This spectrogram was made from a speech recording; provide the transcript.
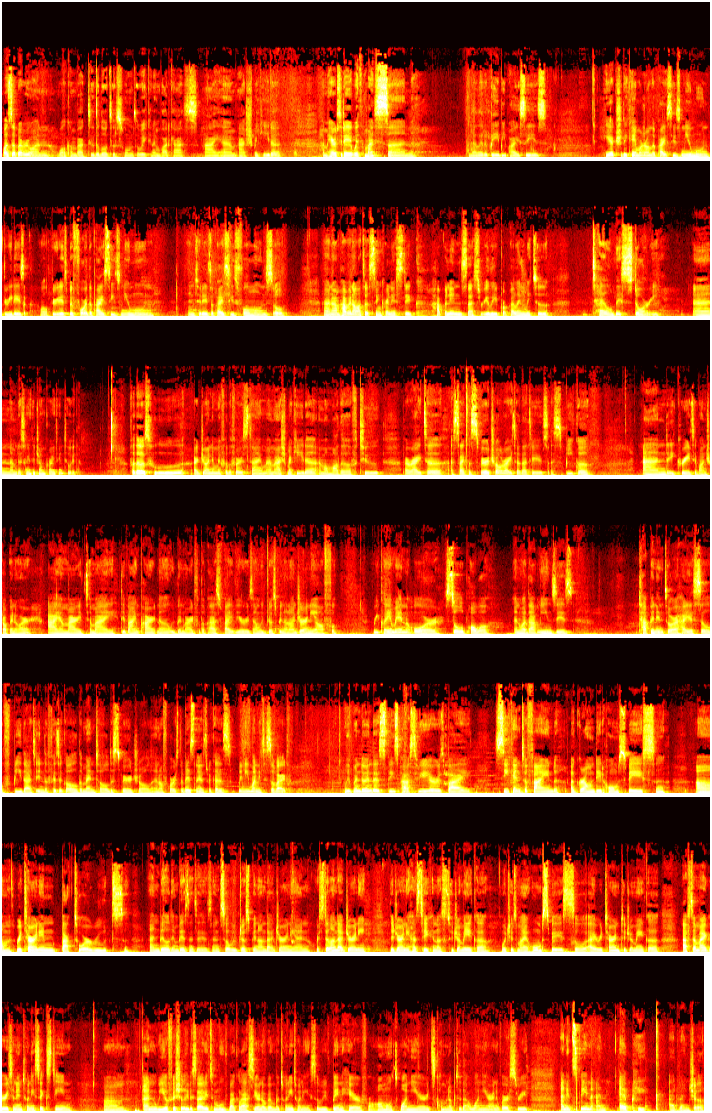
What's up, everyone? Welcome back to the Lotus Wombs Awakening podcast. I am Ash Makita. I'm here today with my son, my little baby Pisces. He actually came around the Pisces new moon three days, well, three days before the Pisces new moon, and today's a Pisces full moon. So, and I'm having a lot of synchronistic happenings that's really propelling me to tell this story and I'm just going to jump right into it. For those who are joining me for the first time, I'm Ash Makita. I'm a mother of two, a writer, a psycho-spiritual writer, that is, a speaker, and a creative entrepreneur. I am married to my divine partner. We've been married for the past five years, and we've just been on a journey of reclaiming our soul power. And what that means is tapping into our highest self, be that in the physical, the mental, the spiritual, and of course the business, because we need money to survive. We've been doing this these past few years by seeking to find a grounded home space, um, returning back to our roots, and building businesses. And so we've just been on that journey, and we're still on that journey. The journey has taken us to Jamaica, which is my home space. So I returned to Jamaica after migrating in 2016. Um, and we officially decided to move back last year, November 2020. So we've been here for almost one year. It's coming up to that one year anniversary. And it's been an epic adventure.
